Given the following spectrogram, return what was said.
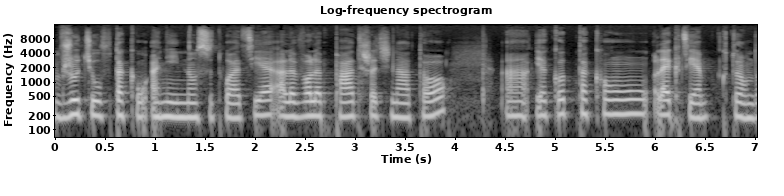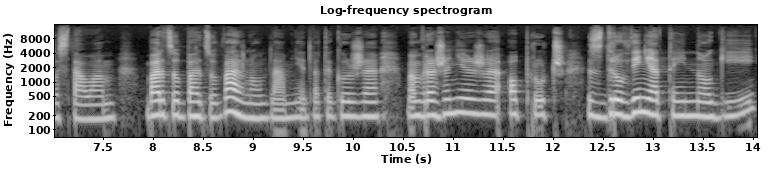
wrzucił w taką, a nie inną sytuację, ale wolę patrzeć na to a, jako taką lekcję, którą dostałam, bardzo, bardzo ważną dla mnie, dlatego że mam wrażenie, że oprócz zdrowienia tej nogi,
